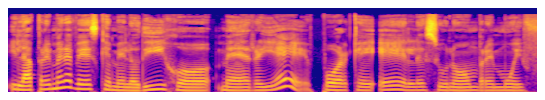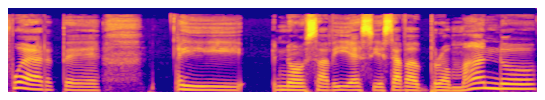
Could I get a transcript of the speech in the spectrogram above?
Y la primera vez que me lo dijo, me rié porque él es un hombre muy fuerte y no sabía si estaba bromando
